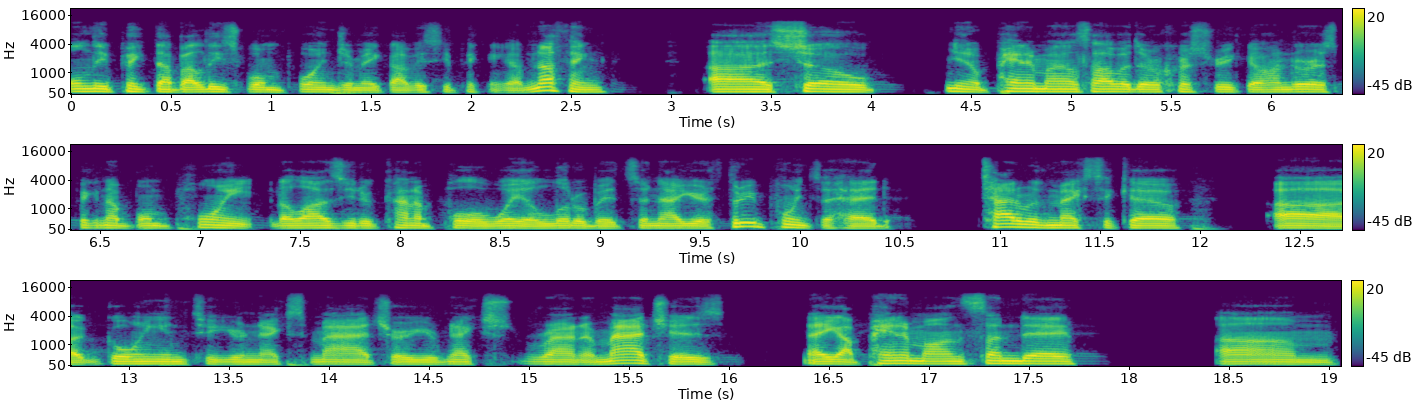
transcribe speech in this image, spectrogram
only picked up at least one point. Jamaica obviously picking up nothing. Uh, so you know, Panama, El Salvador, Costa Rica, Honduras picking up one point, it allows you to kind of pull away a little bit. So now you're three points ahead, tied with Mexico, uh, going into your next match or your next round of matches. Now you got Panama on Sunday. Um,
